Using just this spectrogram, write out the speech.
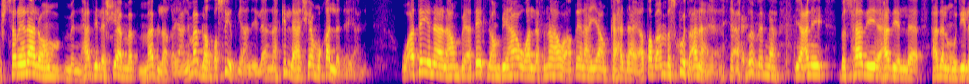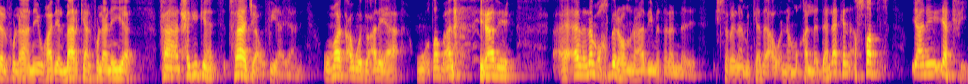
اشترينا لهم من هذه الأشياء مبلغ يعني مبلغ بسيط يعني لأنها كلها أشياء مقلدة يعني. وأتينا لهم أتيت لهم بها وغلفناها واعطينا إياهم كهدايا. طبعا مسكوت عنها يعني. على أساس إنه يعني بس هذه هذه هذا الموديل الفلاني وهذه الماركة الفلانية. فالحقيقة تفاجئوا فيها يعني وما تعودوا عليها. وطبعا يعني أنا لم أخبرهم إن هذه مثلا اشترينا من كذا أو إنها مقلدة. لكن الصمت يعني يكفي.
